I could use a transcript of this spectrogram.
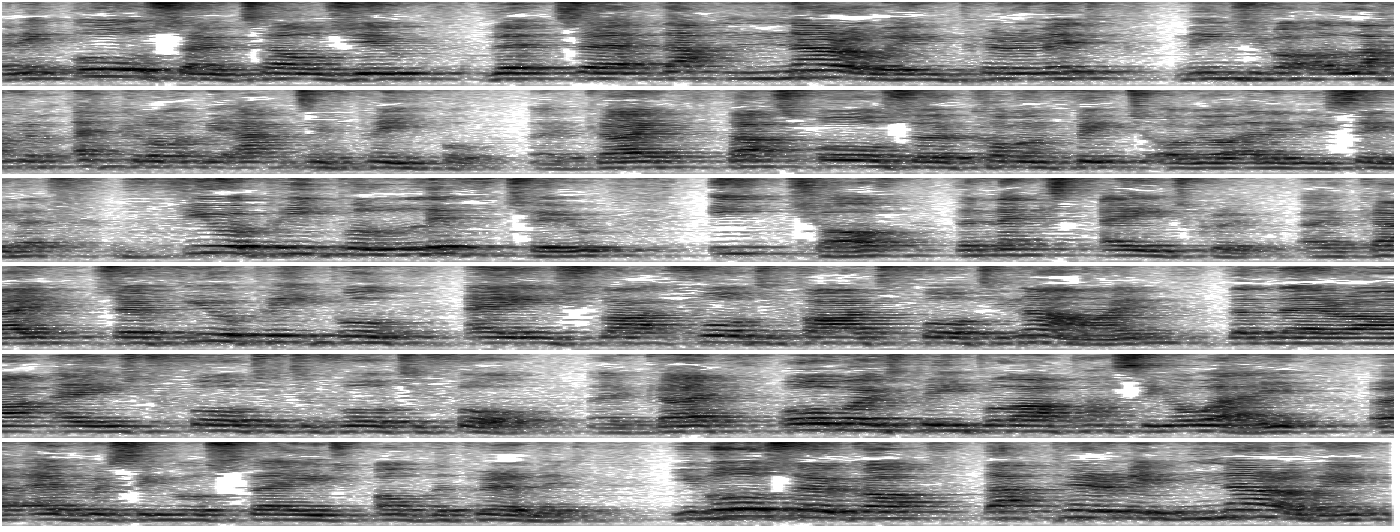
and it also tells you that uh, that narrowing pyramid means you've got a lack of economically active people, okay? That's also a common feature of your LEDC, that fewer people live to each of the next age group, okay? So fewer people aged like 45 to 49 than there are aged 40 to 44, okay? Almost people are passing away at every single stage of the pyramid. You've also got that pyramid narrowing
